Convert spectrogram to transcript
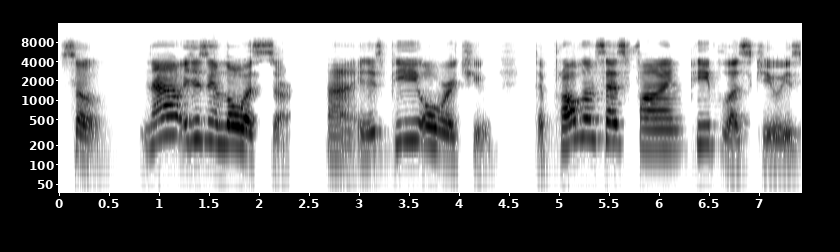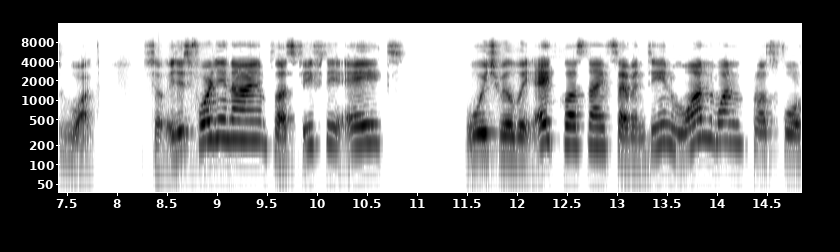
So, now it is in lowest term. It is P over Q. The problem says find P plus Q is what? So it is 49 plus 58, which will be 8 plus 9, 17, 1, 1 plus 4,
